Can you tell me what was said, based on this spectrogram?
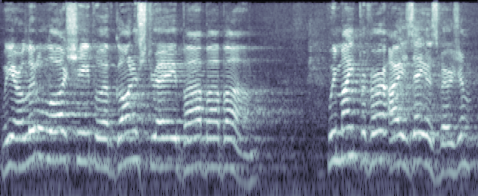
We are little lost sheep who have gone astray, ba ba ba. We might prefer Isaiah's version,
